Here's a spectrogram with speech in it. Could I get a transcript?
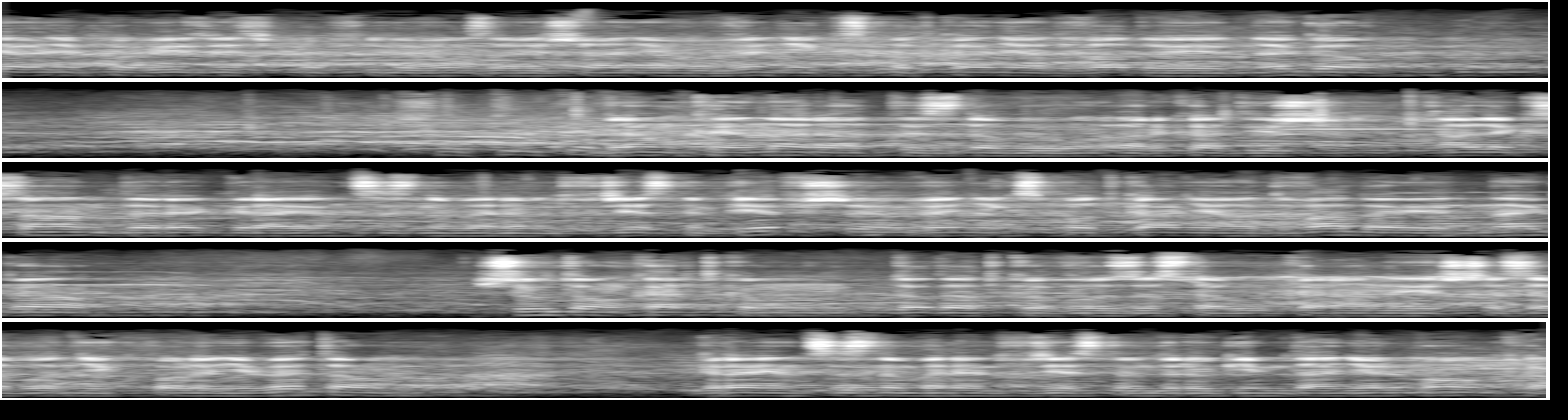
oficjalnie powiedzieć po chwilowym zamieszaniu wynik spotkania 2 do 1. Bramkę na raty zdobył Arkadiusz Aleksander grający z numerem 21. Wynik spotkania 2 do 1. Żółtą kartką dodatkowo został ukarany jeszcze zawodnik Poleniwetą grający z numerem 22 Daniel Mąka.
